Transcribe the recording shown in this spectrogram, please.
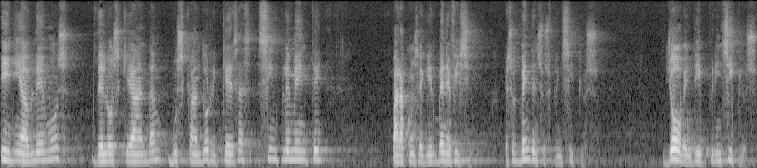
Y ni hablemos de los que andan buscando riquezas simplemente para conseguir beneficio. Esos venden sus principios. Yo vendí principios.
